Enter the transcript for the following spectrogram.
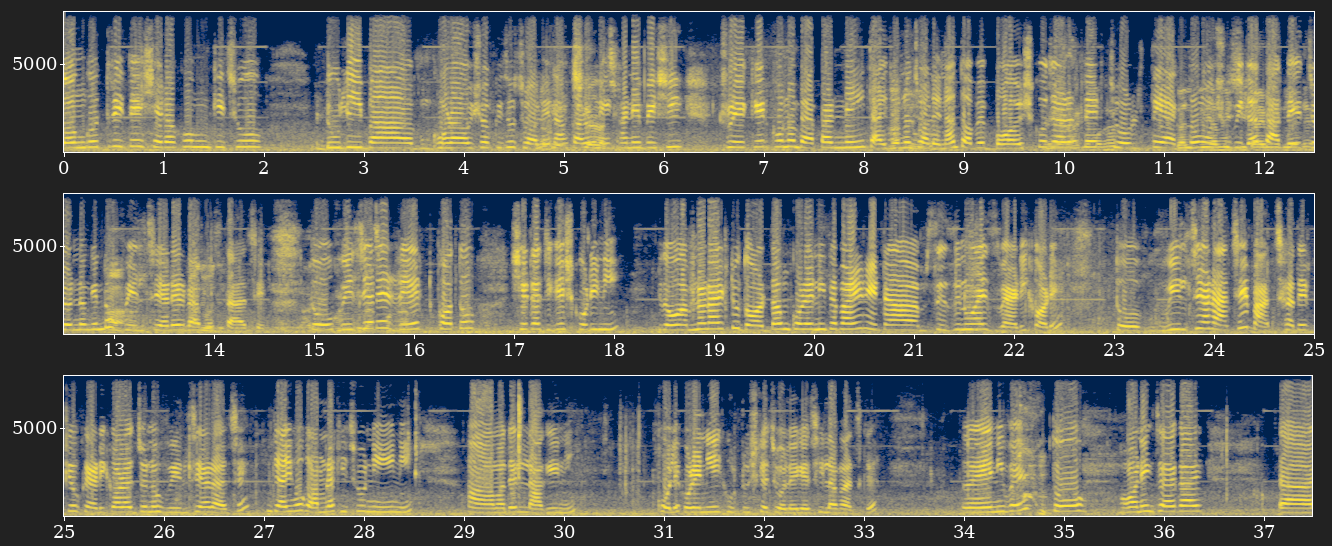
গঙ্গোত্রীতে সেরকম কিছু ডুলি বা ঘোড়া ওইসব কিছু চলে না কারণ এখানে বেশি ট্রেকের কোনো ব্যাপার নেই তাই জন্য চলে না। তবে বয়স্ক যাদের চলতে একদম অসুবিধা তাদের জন্য কিন্তু হুইল চেয়ারের ব্যবস্থা আছে। তো হুইল চেয়ারের রেট কত? সেটা জিজ্ঞেস করিনি। তো আপনারা একটু দরদাম করে নিতে পারেন, এটা সিজন ওয়াইজ ভ্যারি করে। তো হুইল চেয়ার আছে, বাচ্চাদেরকেও ক্যারি করার জন্য হুইল চেয়ার আছে। যাই হোক, আমরা কিছু নিইনি আমাদের লাগেনি। কোলে করে নিয়েই কুটুসকে চলে গেছিলাম আজকে। তো এনিওয়েজ তো অনেক জায়গায়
